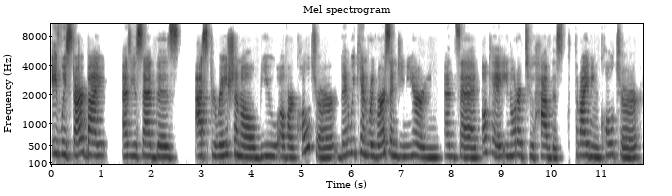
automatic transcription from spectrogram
if we start by, as you said, this aspirational view of our culture, then we can reverse engineering and said, okay, in order to have this thriving culture,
